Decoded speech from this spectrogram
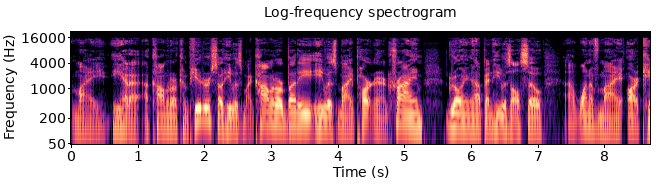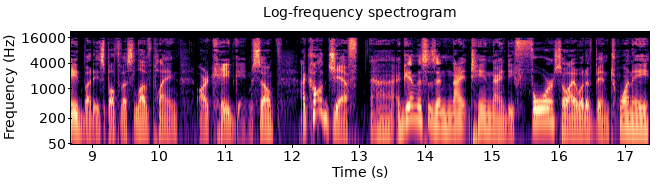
my, he had a, a, Commodore computer. So he was my Commodore buddy. He was my partner in crime growing up. And he was also uh, one of my arcade buddies. Both of us love playing arcade games. So I called Jeff. Uh, again, this is in 1994. So I would have been 20,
